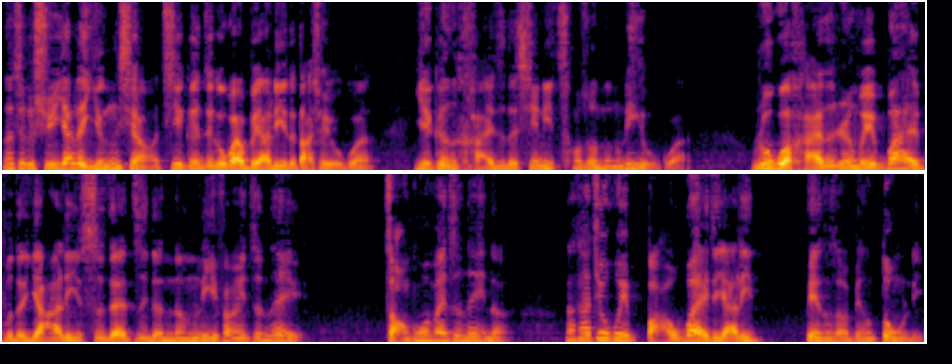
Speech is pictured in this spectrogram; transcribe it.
那这个学习压力影响既跟这个外部压力的大小有关。也跟孩子的心理承受能力有关。如果孩子认为外部的压力是在自己的能力范围之内、掌控范围之内呢，那他就会把外界压力变成什么？变成动力。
